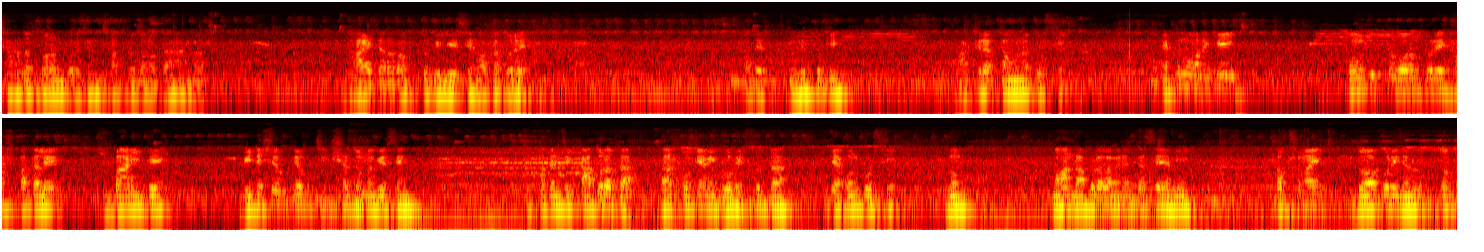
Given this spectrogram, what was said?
শাহাদত বরণ করেছেন ছাত্র জনতা, আমার ভাই যারা রক্ত বিলিয়েছেন অকাতরে তাদের রুহের প্রতি মাফিরাত কামনা করছি। এখনও অনেকেই পঙ্গুত্ব বরণ করে হাসপাতালে, বাড়িতে, বিদেশেও কেউ চিকিৎসার জন্য গেছেন। তাদের যে কাতরতা, তার প্রতি আমি গভীর শ্রদ্ধা জ্ঞাপন করছি এবং মহান রাবুল আলমিনের কাছে আমি সবসময় দোয়া করি যেন অত্যন্ত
